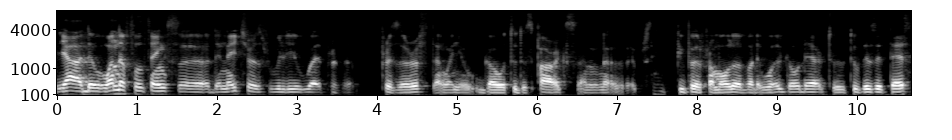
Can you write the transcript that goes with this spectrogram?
yeah, the wonderful things. Uh, the nature is really well pre- preserved, and when you go to these parks, and uh, people from all over the world go there to to visit this,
